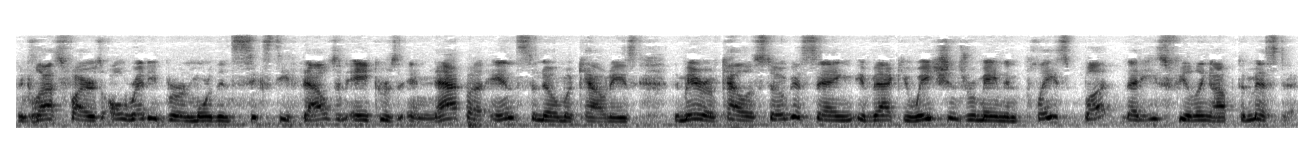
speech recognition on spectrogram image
The glass fires already burned more than 60,000 acres in Napa and Sonoma counties. The mayor of Calistoga saying evacuations remain in place, but that he's feeling optimistic.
